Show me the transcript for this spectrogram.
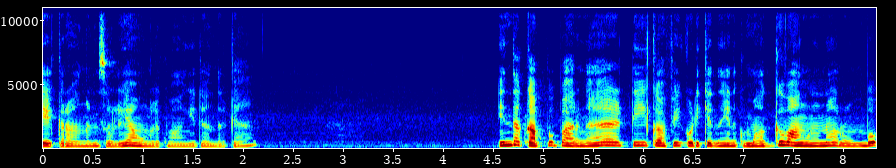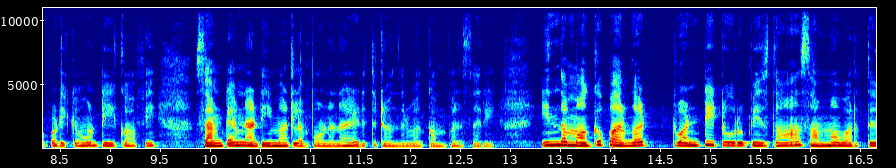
கேட்குறாங்கன்னு சொல்லி அவங்களுக்கு வாங்கிட்டு வந்திருக்கேன். இந்த கப்பு பாருங்கள் டீ காஃபி குடிக்கிறது எனக்கு மக்கு வாங்கணுன்னா ரொம்ப பிடிக்கும். டீ காஃபி. சம்டைம் நான் டிமார்ட்டில் போனேன்னா எடுத்துகிட்டு வந்துடுவேன் கம்பல்சரி. இந்த மக்கு பாருங்கள் டுவெண்ட்டி டூ ருபீஸ் தான். செம்ம ஒர்த்து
